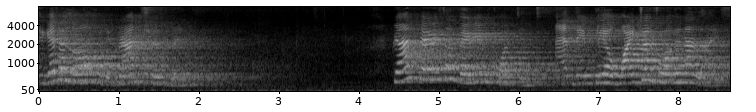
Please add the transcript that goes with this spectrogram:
they get along with the grandchildren. Grandparents are very important and they play a vital role in our life.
